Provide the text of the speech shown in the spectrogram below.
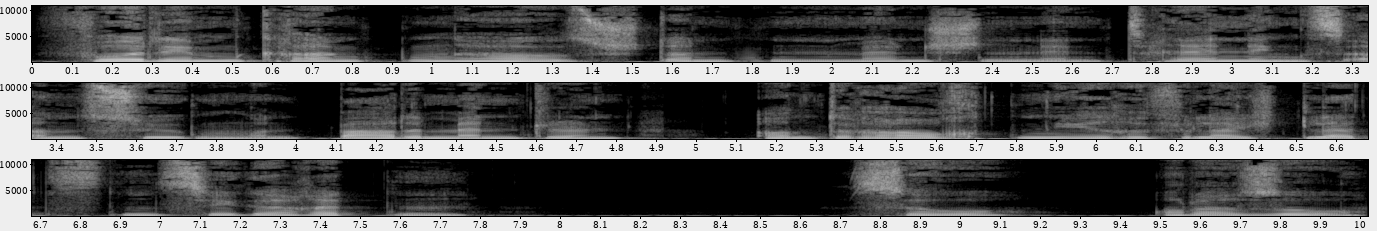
Vor dem Krankenhaus standen Menschen in Trainingsanzügen und Bademänteln und rauchten ihre vielleicht letzten Zigaretten. So oder so.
